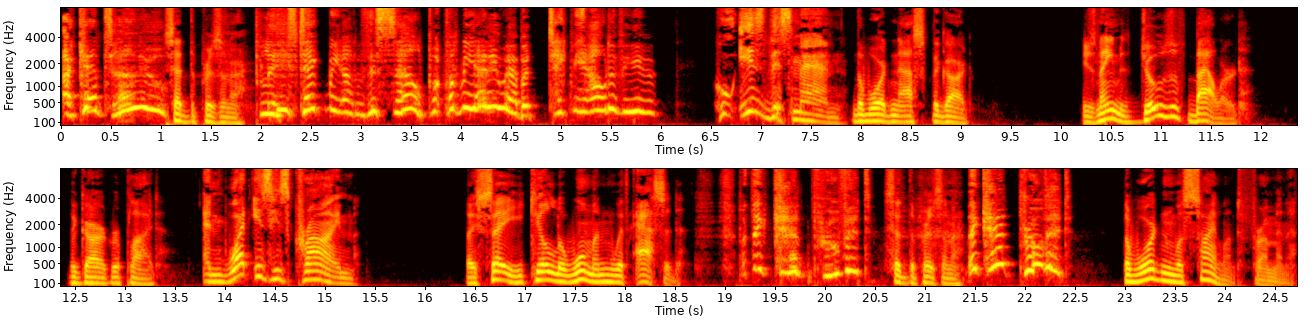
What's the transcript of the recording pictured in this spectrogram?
I can't tell you. said the prisoner. Please take me out of this cell. Put, put me anywhere, but take me out of here. Who is this man? The warden asked the guard. His name is Joseph Ballard, the guard replied. And what is his crime? They say he killed a woman with acid, But they can't prove it. said the prisoner. They can't prove it. The warden was silent for a minute.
